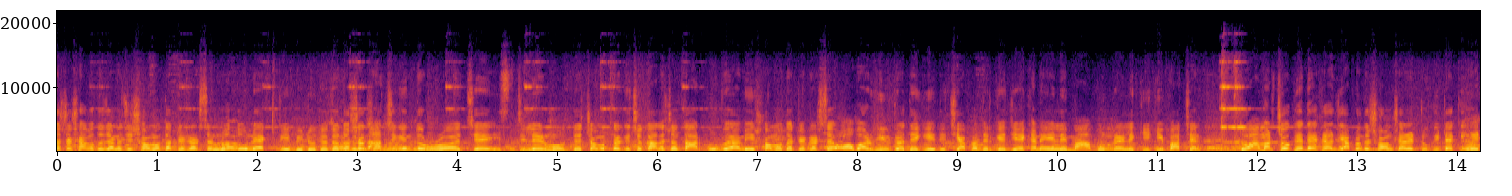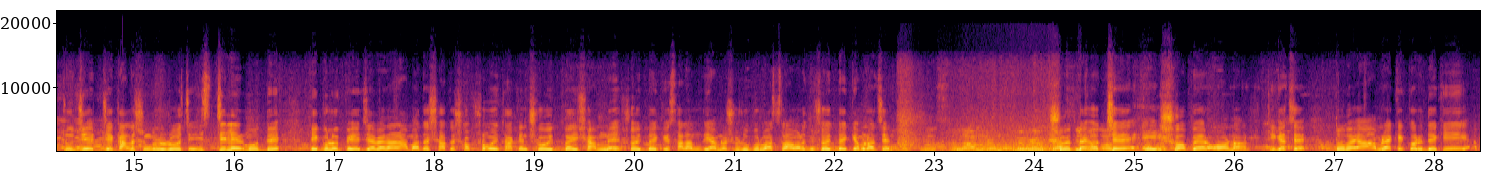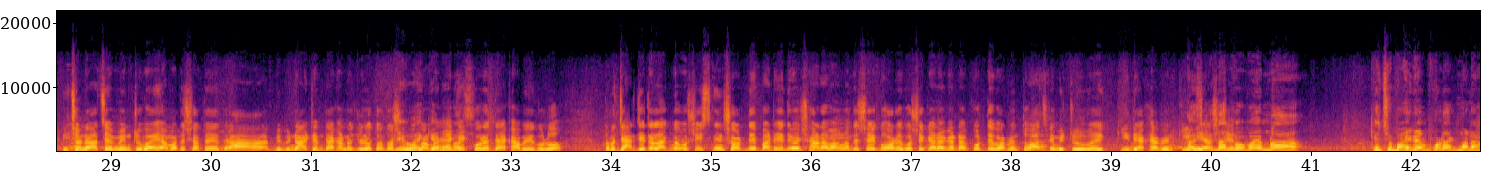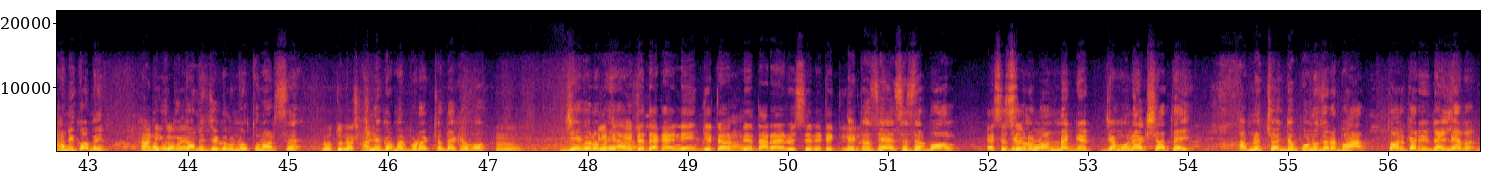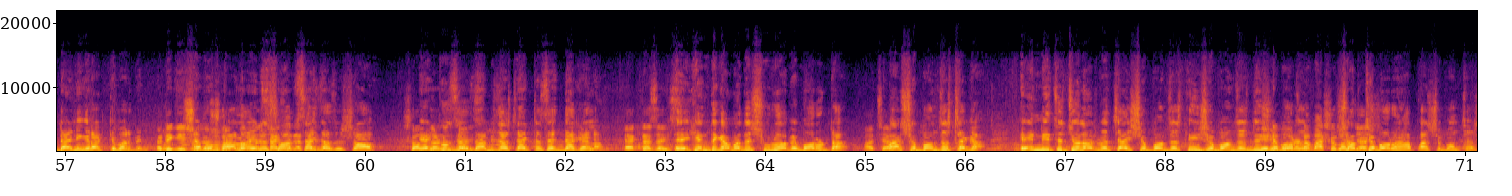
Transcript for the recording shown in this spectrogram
দর্শক স্বাগত জানাচ্ছি সমতা ট্রেডার্সের নতুন একটি ভিডিওতে। তো দর্শক আজকে কিন্তু রয়েছে স্টিলের মধ্যে চমৎকার কিছু কালেকশন। তার পূর্বে আমি সমতা ট্রেডার্সের ওভার ভিউটা দেখিয়ে দিচ্ছি আপনাদেরকে যে এখানে এলে মা বোনরা এলে কি কি পাচ্ছেন। তো আমার চোখে দেখা যে আপনাদের সংসারের টুকিটাকি এ টু জেড যে কালেকশনগুলো রয়েছে স্টিলের মধ্যে এগুলো পেয়ে যাবেন। আর আমাদের সাথে সবসময় থাকেন শহীদ ভাই সামনে। শহীদ ভাইকে সালাম দিয়ে আমরা শুরু করব। আসসালামু আলাইকুম শহীদ ভাই কেমন আছেন? শহীদ ভাই হচ্ছে এই শপের অনার ঠিক আছে? তো ভাইয়া আমরা এক এক করে দেখি পিছনে আছে মিন্টু ভাই আমাদের সাথে বিভিন্ন আইটেম দেখানোর জন্য। তো দর্শক আমরা এক এক করে দেখাবো এগুলো। তবে যার যেটা লাগবে অবশ্যই স্ক্রিনশট দিয়ে পাঠিয়ে দিবেন। সারা বাংলাদেশে ঘরে বসে কেনাকাটা করতে পারবেন। তো আজকে মিন্টু ভাই কি দেখাবেন? কি নিয়ে আসছেন? দেখো ভাই আমরা কিছু ভাইরাল প্রোডাক্ট মানে হানিকমের Honeycomb-এর? দোকানে যেগুলো নতুন আসছে নতুন আসছে। হানিকমের প্রোডাক্টটা দেখাবো। হুম। যেগুলো এটা ভাইয়া এটা দেখায়নি যেটা দাঁড়ায় রয়েছেন এটা কি? এটা হচ্ছে এসএস এর বল SS এর বল। নন ম্যাগনেট যেমন একসাথে আপনি চোদ্দ পনেরো জনের ভাত তরকারি ডাইনিং এ রাখতে পারবেন। এবং কালো এটা সব সাইজ আছে সব? আমি জাস্ট একটা সাইজ দেখালাম একটা সাইজ এইখান থেকে আমাদের শুরু হবে বড়টা আচ্ছা। পাঁচশো পঞ্চাশ টাকা। এর নিচে চলে আসবে চারশো পঞ্চাশ তিনশো পঞ্চাশ দুইশো এটা বড়টা 550? সবচেয়ে বড় হ্যাঁ পাঁচশো পঞ্চাশ।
